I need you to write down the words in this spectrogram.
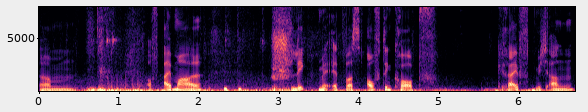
ähm, auf einmal schlägt mir etwas auf den Kopf, greift mich an,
